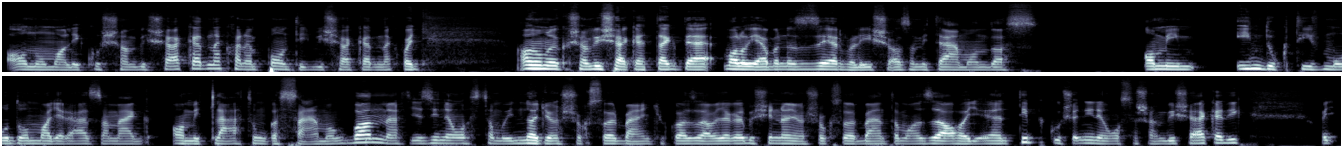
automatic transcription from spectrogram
anomalikusan viselkednek, hanem pont így viselkednek, vagy anomalikusan viselkedtek, de valójában ez az érvel is az, amit elmondasz, ami induktív módon magyarázza meg, amit látunk a számokban, mert az Ineosztam, hogy nagyon sokszor bántjuk azzal, vagy legalábbis én nagyon sokszor bántam azzal, hogy olyan tipikusan Ineoszosan viselkedik, hogy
